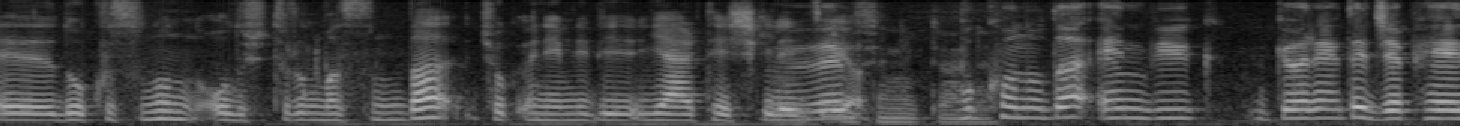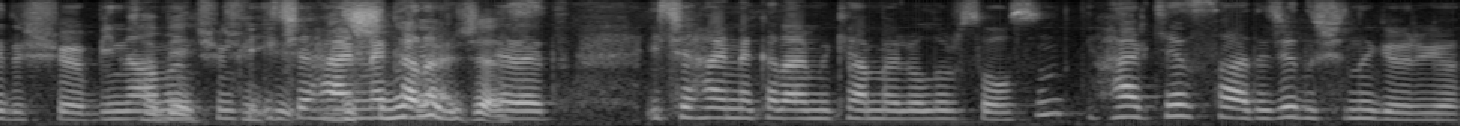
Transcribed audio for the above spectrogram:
e, dokusunun oluşturulmasında çok önemli bir yer teşkil ediyor. Kesinlikle öyle. Bu konuda en büyük görev de cepheye düşüyor. Binanın Tabii, çünkü, çünkü içi her ne kadar göreceğiz. evet içi her ne kadar mükemmel olursa olsun herkes sadece dışını görüyor.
